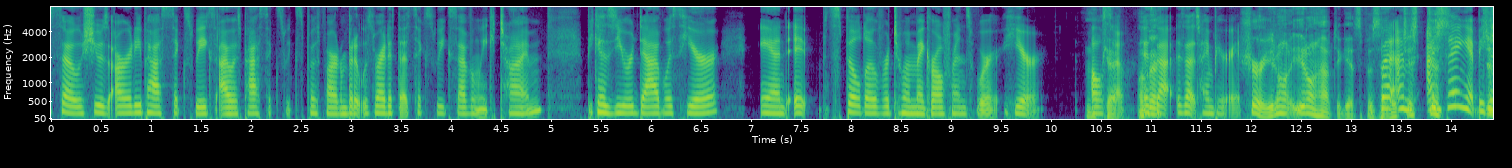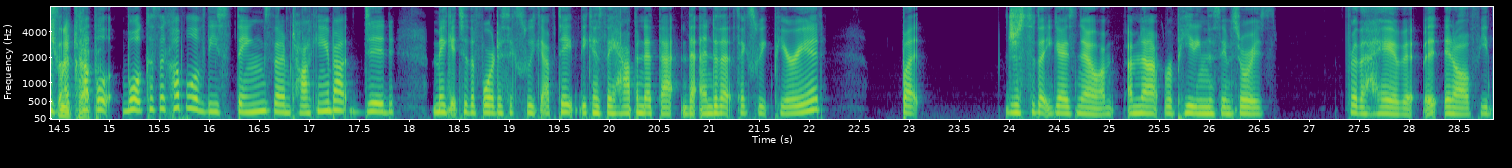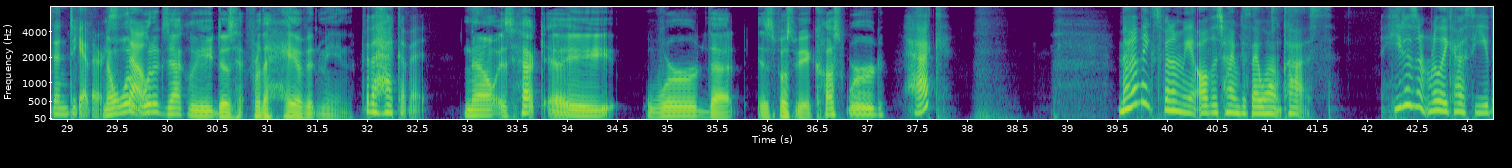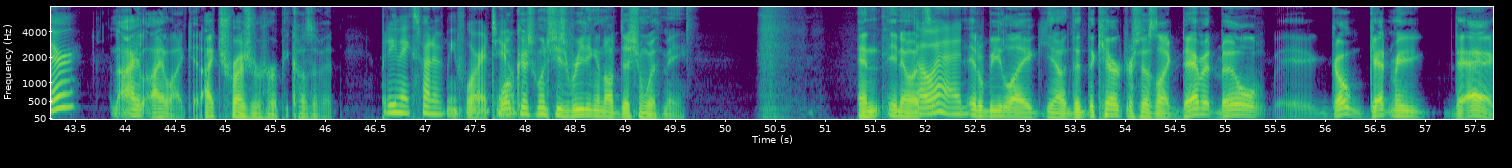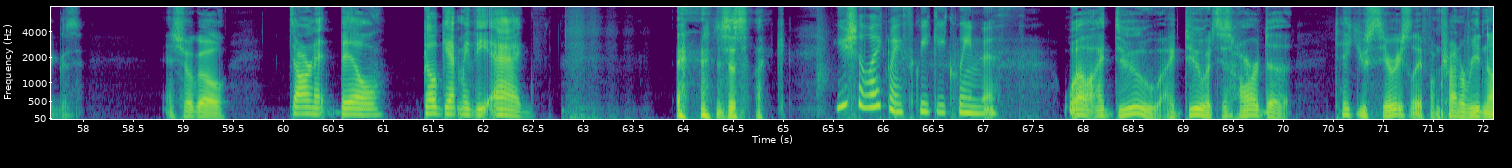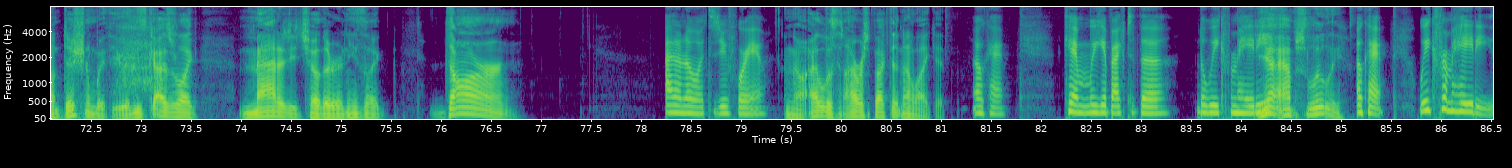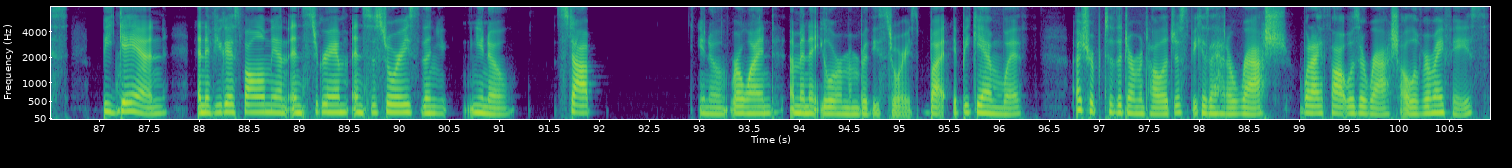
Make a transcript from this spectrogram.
So she was already past 6 weeks. I was past 6 weeks postpartum, but it was right at that 6 week, 7 week time because your dad was here and it spilled over to when my girlfriends were here. Also, Okay. is that is that time period? Sure, you don't you don't have to get specific. But I'm, just, I'm just saying it because a couple, well, because a couple of these things that I'm talking about did make it to the four to six week update because they happened at that the end of that six week period. But just so that you guys know, I'm I'm not repeating the same stories for the hay of it. It, it all feeds in together. Now, what so, what exactly does for the hay of it mean? for the heck of it, Now, is heck a word that is supposed to be a cuss word? heck. Matt makes fun of me all the time because I won't cuss. He doesn't really cuss either, I I like it. I treasure her because of it. but he makes fun of me for it too. Well, because when she's reading an audition with me, and you know, Go ahead. it'll be like you know the the character says like, "Damn it, Bill, go get me the eggs," and she'll go, "Darn it, Bill, go get me the eggs." it's just like, you should like my squeaky cleanness. Well, I do, I do. It's just hard to take you seriously if I'm trying to read an audition with you, and these guys are like mad at each other, and he's like, "Darn." I don't know what to do for you. No, I listen. I respect it and I like it. Okay. Can we get back to the the week from Hades? Yeah, absolutely. Okay. Week from Hades began, and if you guys follow me on Instagram, Insta stories, then you, you know, stop, you know, rewind a minute, you'll remember these stories. But it began with a trip to the dermatologist because I had a rash, what I thought was a rash all over my face.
